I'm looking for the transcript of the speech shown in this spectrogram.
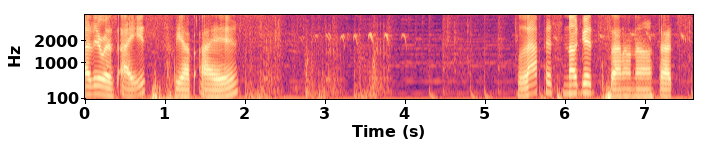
Uh, there was ice. We have ice. Lapis nuggets. I don't know if that's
